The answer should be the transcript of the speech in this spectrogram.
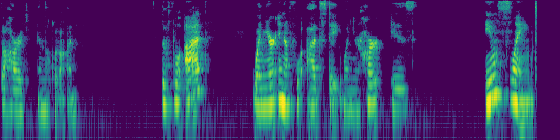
the heart in the Quran. The fu'ad, when you're in a fu'ad state, when your heart is inflamed,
